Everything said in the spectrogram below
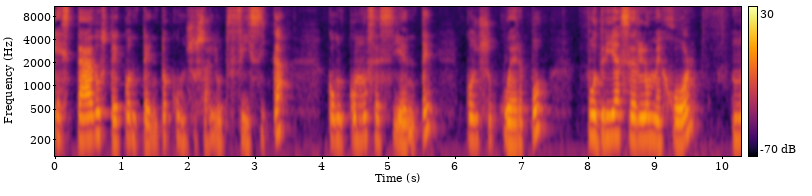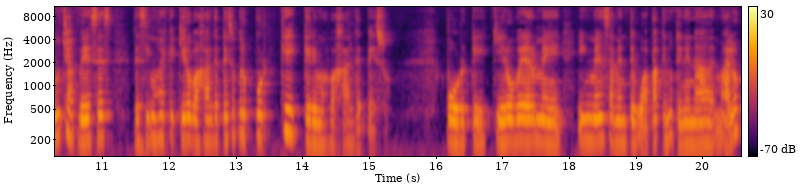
¿Está usted contento con su salud física, con cómo se siente, con su cuerpo? ¿Podría hacerlo mejor? Muchas veces decimos es que quiero bajar de peso, pero ¿por qué queremos bajar de peso? porque quiero verme inmensamente guapa, que no tiene nada de malo,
